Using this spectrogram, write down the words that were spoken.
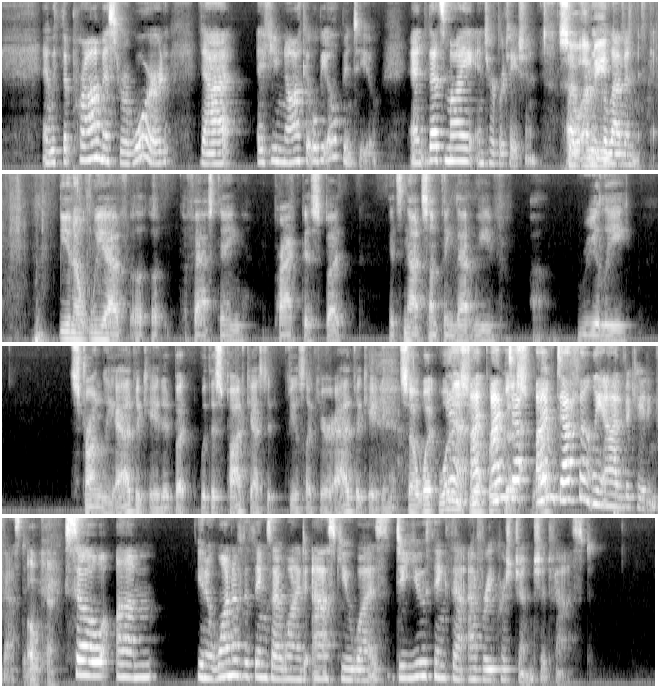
And with the promised reward that if you knock, it will be open to you. And that's my interpretation So, of I Luke mean, 11. you know, we have a, a, a fasting practice, but it's not something that we've um, really strongly advocated. But with this podcast, it feels like you're advocating it. So, what what is your I, I'm, purpose? de- I'm definitely advocating fasting. okay. So, um, you know, one of the things I wanted to ask you was do you think that every Christian should fast?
